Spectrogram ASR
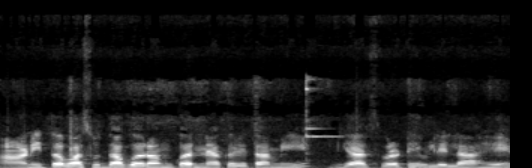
आणि तवासुद्धा गरम करण्याकरिता मी गॅसवर ठेवलेला आहे.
